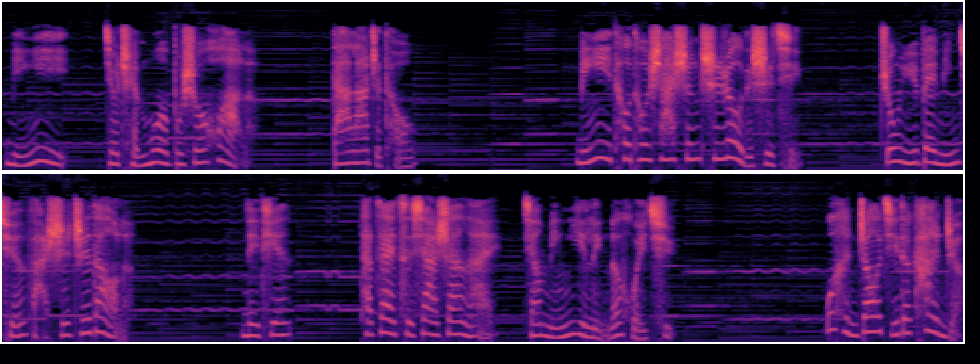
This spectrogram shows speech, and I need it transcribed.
明义。就沉默不说话了，耷拉着头。明义偷偷杀生吃肉的事情，终于被明权法师知道了。那天，他再次下山来，将明义领了回去。我很着急的看着，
